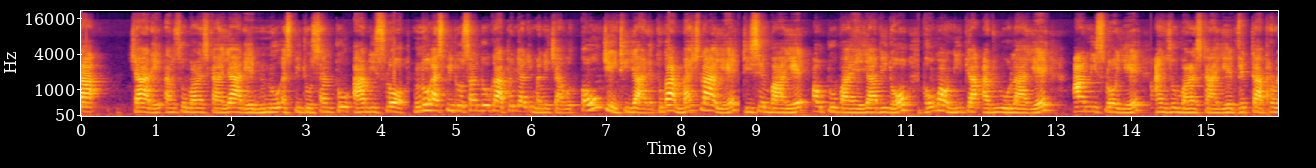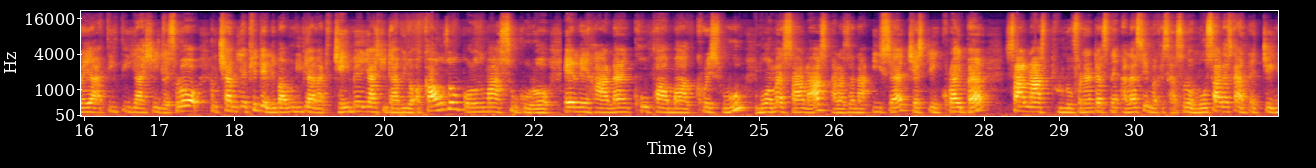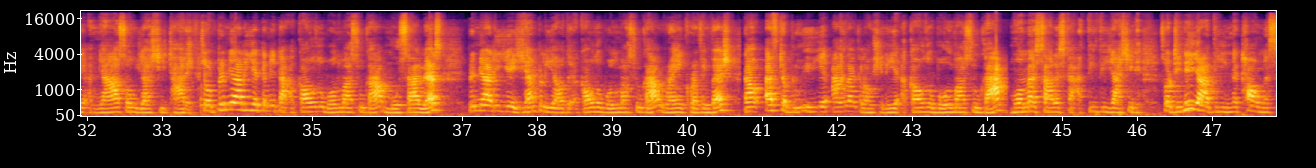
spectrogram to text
ရတယ်အန်ဆိုမာရစကာရတယ်နူနိုအက်စပီတိုဆန်တိုအာနီစလော့နူနိုအက်စပီတိုဆန်တိုကပရီးမီယာလိမန်နေဂျာကို3ကြိမ်ထိရတယ်သူကမတ်လရဲ့ဒီဇင်ဘာရဲ့အောက်တိုဘာရဲ့ရပြီးတော့ဘုံမောင်နီးပြအာရီယိုလာရဲ့ အာနီစလော့ရဲ့အန်ဇိုမာရစကာရဲ့ဗစ်တာဖရေယာအတီးတီးရရှိတယ်ဆိုတော့သူချန်ပီယံဖြစ်တဲ့လီဗာပူးနီးပြကတစ်ချိန်ပဲရရှိထားပြီးတော့အကောင်းဆုံးဘောလုံးသမားစုကိုတော့အယ်လင်ဟာလန်ကိုဖာမာခရစ်ဝူမိုဟာမက်ဆာလာစ်အလာဇနာအီဆာဂျက်စတင်ခရိုက်ဘာ ဆာလာစ်ဘရူနိုဖာနန်ဒက်စ်နဲ့အလက်ဆီမက်ကစားဆိုတော့မိုဆာလက်စ်ကတစ်ချိန်နဲ့အများဆုံးရရှိထားတယ်ကျွန်တော်ပရီးမီယာလိရဲ့တနစ်တာအကောင်းဆုံးဘောလုံးသမားစုကမိုဆာလက်စ်ပရီးမီယာလိရဲ့ရန်ပလီယာတဲ့အကောင်းဆုံးဘောလုံးသမားစုက Ryan Gravenberch နောက် FWA ရဲ့အားကစားကလောင်ရှင်ရဲ့အကောင်းဆုံးဘောလုံးသမားစုက Mohamed Salah ကအတီးတီးရရှိတယ်ဆိုတော့ဒီနေ့ရာသီ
